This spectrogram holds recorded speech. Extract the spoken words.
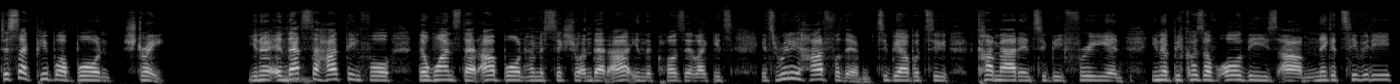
just like people are born straight. You know, and that's the hard thing for the ones that are born homosexual and that are in the closet. Like it's it's really hard for them to be able to come out and to be free and you know, because of all these um negativity,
